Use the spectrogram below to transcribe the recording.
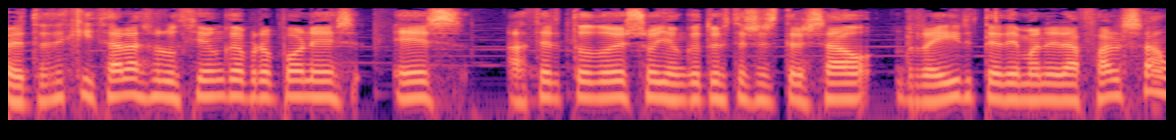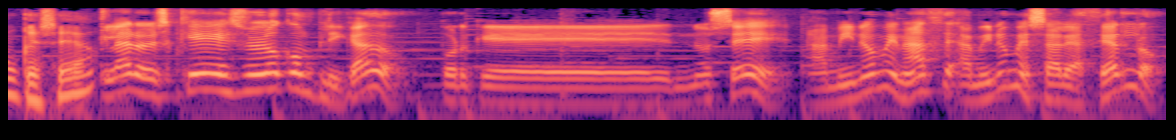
Pero entonces quizá la solución que propones es hacer todo eso y aunque tú estés estresado, reírte de manera falsa, aunque sea. Claro, es que eso es lo complicado. Porque, no sé, a mí no me nace, a mí no me sale hacerlo.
